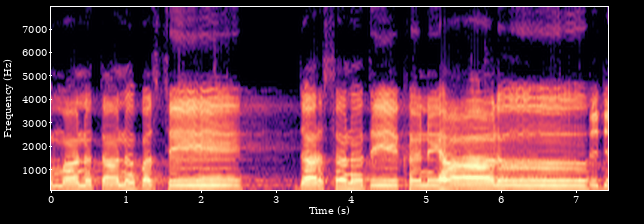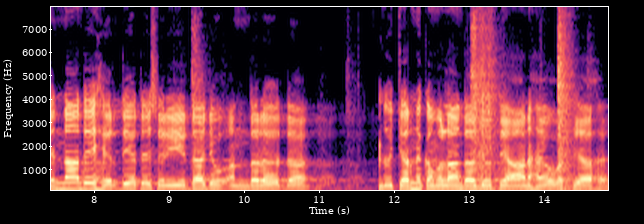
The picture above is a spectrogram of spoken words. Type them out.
ਮਨ ਤਨ ਬਸੇ ਦਰਸ਼ਨ ਦੇਖ ਨਿਹਾਲ। ਤੇ ਜਿਨ੍ਹਾਂ ਦੇ ਹਿਰਦੇ ਅਤੇ ਸਰੀਰ ਦਾ ਜੋ ਅੰਦਰ ਦਾ ਜੋ ਚਰਨ ਕਮਲਾਂ ਦਾ ਜੋ ਧਿਆਨ ਹੈ ਉਹ ਵਸਿਆ ਹੈ।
